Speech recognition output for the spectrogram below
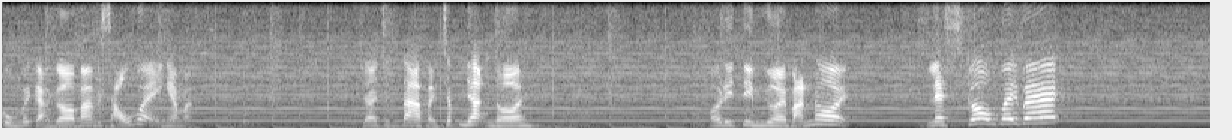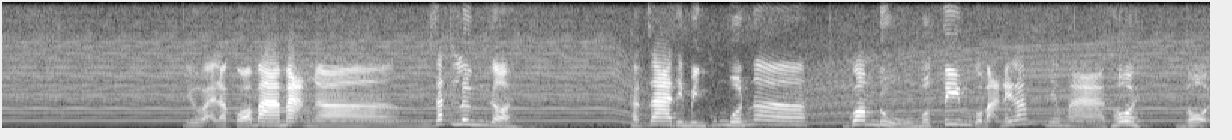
cùng với cả G36 vậy anh em ạ. Cho nên chúng ta phải chấp nhận thôi. Thôi đi tìm người bắn thôi. Let's go baby. Như vậy là có ba mạng uh, dắt lưng rồi Thật ra thì mình cũng muốn uh, gom đủ một team của bạn đấy lắm Nhưng mà thôi, vội,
